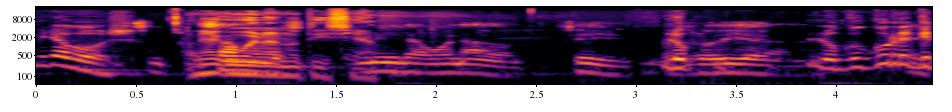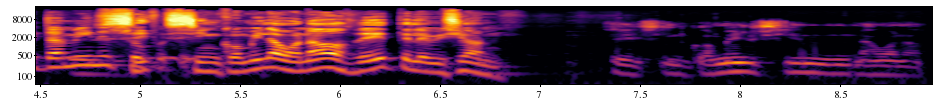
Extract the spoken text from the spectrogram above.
Mira vos. Mira qué buena noticia. 5.000 abonados, sí. Lo, otro día, lo que ocurre es que también eso... 5.000 abonados de televisión. Sí, 5.100 abonados.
